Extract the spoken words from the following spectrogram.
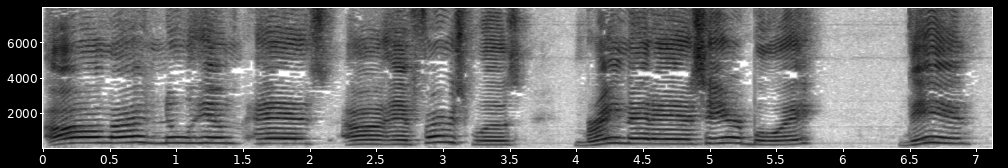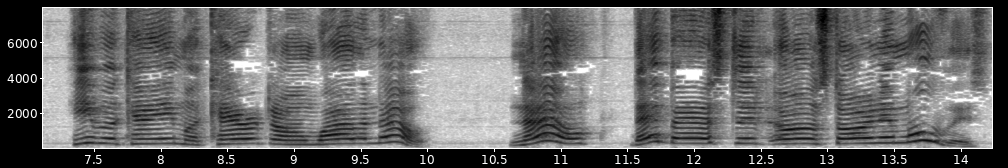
all I knew him as uh, at first was bring that ass here, boy. Then he became a character on Wild and Out. Now that bastard uh, starring in movies.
